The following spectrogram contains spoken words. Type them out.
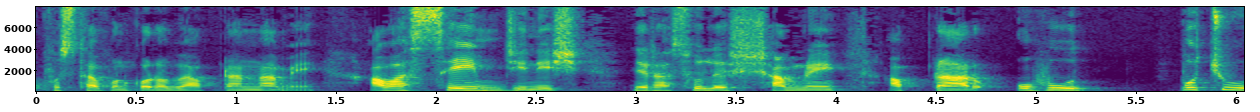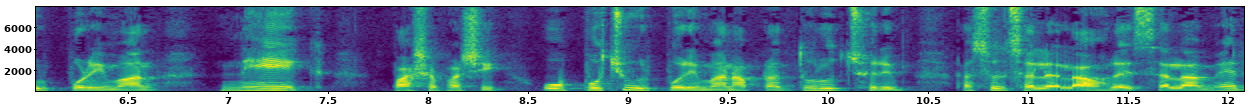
উপস্থাপন করা হবে আপনার নামে। আবার সেম জিনিস যে রাসুলের সামনে আপনার উহুদ প্রচুর পরিমাণ নেক পাশাপাশি ও প্রচুর পরিমাণ আপনার দরুদ শরীফ রাসুল সাল্লাহ সাল্লামের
